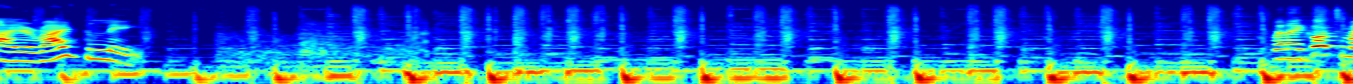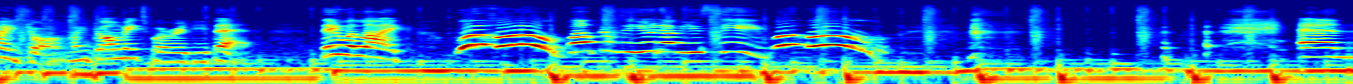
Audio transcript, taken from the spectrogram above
I arrived late. When I got to my dorm, my dorm mates were already there. They were like, Woohoo! Welcome to UWC! Woohoo! and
